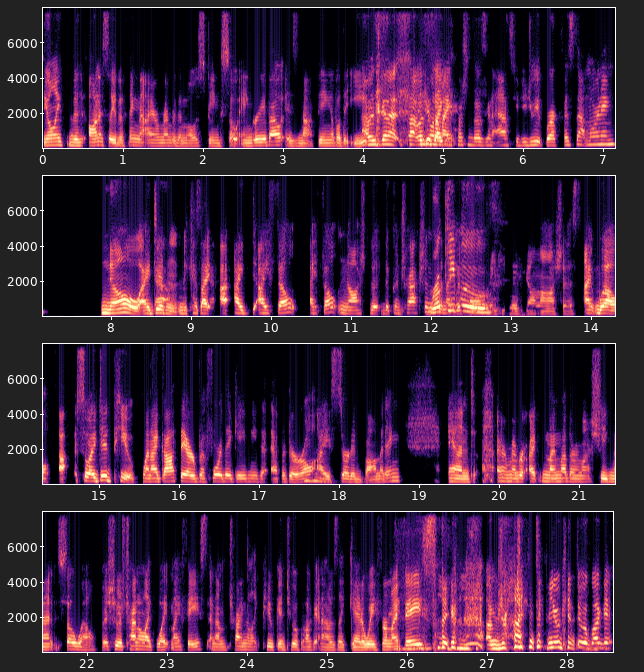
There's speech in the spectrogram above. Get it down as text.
The only the, honestly the thing that i remember the most being so angry about is not being able to eat. i was gonna that was one of my questions i was gonna ask you. Did you eat breakfast that morning? No i didn't yeah. because I, I i felt I felt nauseous. The, the contractions Rookie the move. making me feel nauseous. I well, I, so I did puke when I got there before they gave me the epidural. I mm-hmm. started vomiting, and I remember I, my mother-in-law. She meant so well, but she was trying to like wipe my face, and I'm trying to like puke into a bucket, and I was like, "Get away from my mm-hmm. face!" like I'm trying to puke into a bucket,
